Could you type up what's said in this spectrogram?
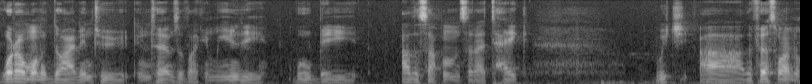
what I want to dive into in terms of like immunity will be other supplements that I take which uh, the first one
